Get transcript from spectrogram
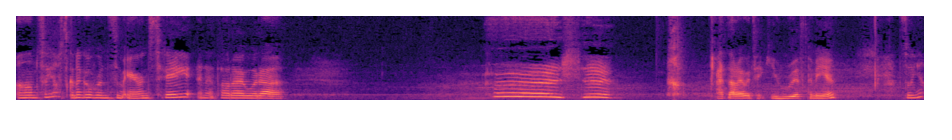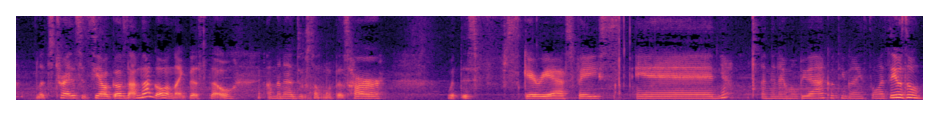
Um, so yeah, I was gonna go run some errands today and I thought I would, uh, oh shit. I thought I would take you with me. So yeah, let's try this and see how it goes. I'm not going like this though. I'm gonna do something with this hair, with this scary ass face, and yeah. And then I will be back with you guys. So let's see you soon.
